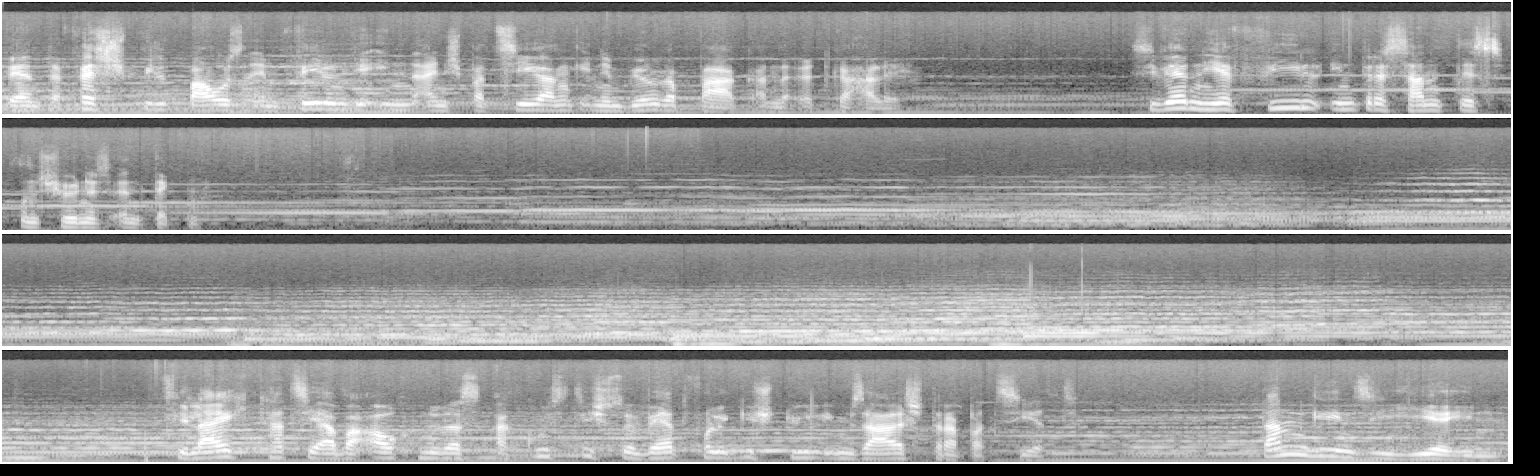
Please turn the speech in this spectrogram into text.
Während der Festspielpausen empfehlen wir Ihnen einen Spaziergang in den Bürgerpark an der Oetkerhalle. Sie werden hier viel Interessantes und Schönes entdecken. Vielleicht hat sie aber auch nur das akustisch so wertvolle Gestühl im Saal strapaziert. Dann gehen Sie hier hin,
